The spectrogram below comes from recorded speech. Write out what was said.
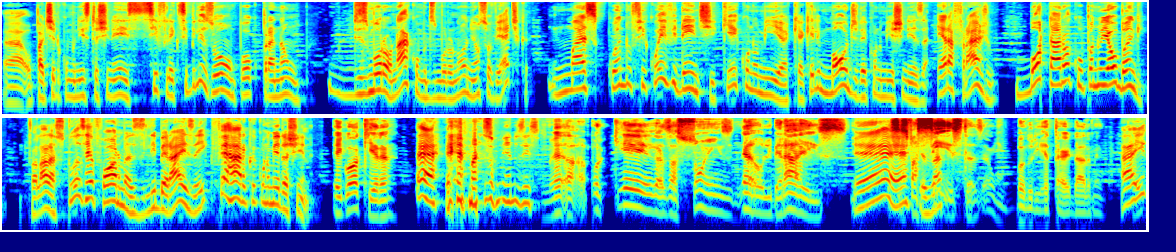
uh, o Partido Comunista Chinês se flexibilizou um pouco para não desmoronar como desmoronou a União Soviética, mas quando ficou evidente que a economia, que aquele molde da economia chinesa era frágil, botaram a culpa no Yao Bang. Falaram as tuas reformas liberais aí que ferraram com a economia da China. É igual aqui, né? É, é mais ou menos isso. É, ah, porque as ações neoliberais, é, esses é, fascistas, exato. é um bando de retardado mesmo. Aí,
